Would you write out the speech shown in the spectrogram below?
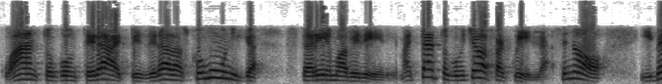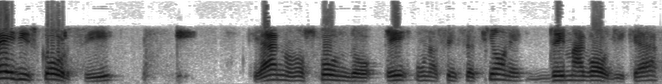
Quanto conterà e peserà la scomunica staremo a vedere, ma intanto cominciamo a fare quella, se no i bei discorsi che hanno uno sfondo e una sensazione demagogica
